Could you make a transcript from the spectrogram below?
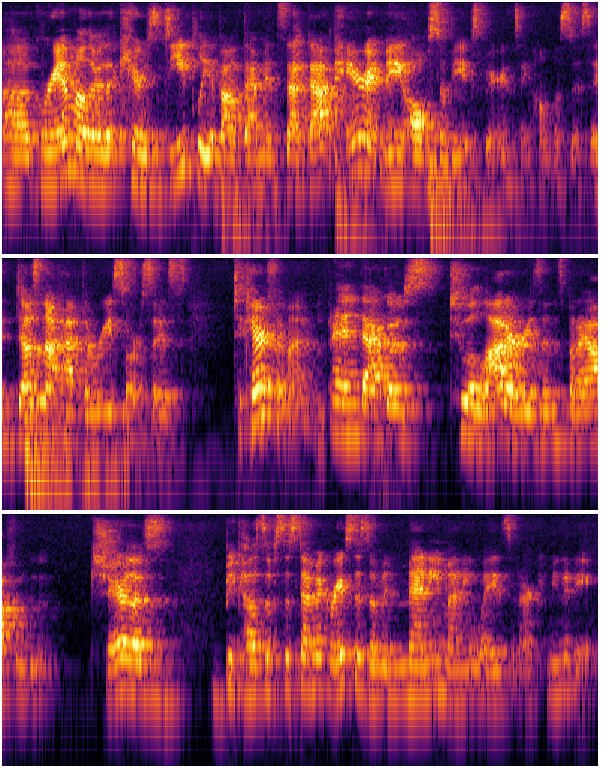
a grandmother that cares deeply about them, it's that that parent may also be experiencing homelessness and does not have the resources to care for them. And that goes to a lot of reasons, but I often share that's because of systemic racism in many, many ways in our community.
